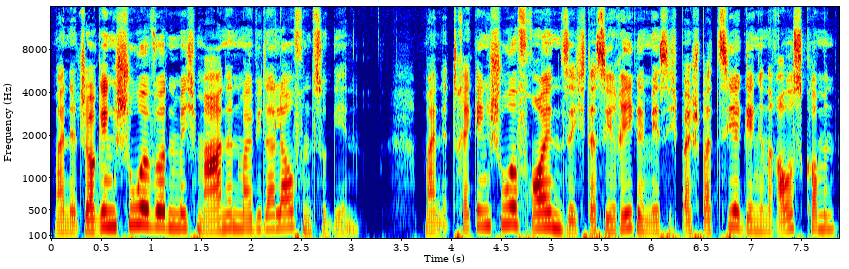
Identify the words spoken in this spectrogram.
Meine Joggingschuhe würden mich mahnen, mal wieder laufen zu gehen. Meine Trekkingschuhe freuen sich, dass sie regelmäßig bei Spaziergängen rauskommen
